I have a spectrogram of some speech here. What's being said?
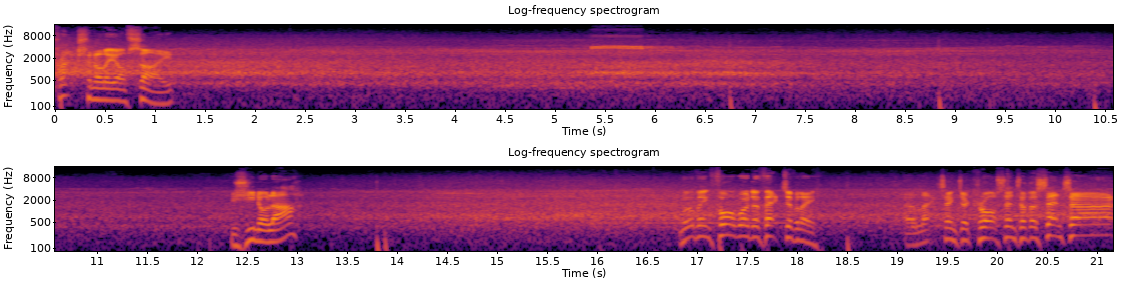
Fractionally offside. Ginola. Moving forward effectively. Electing to cross into the centre.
